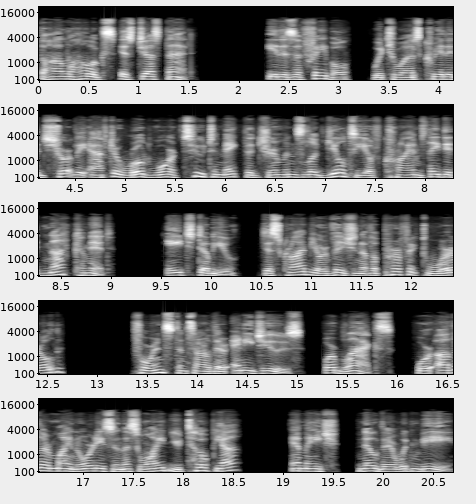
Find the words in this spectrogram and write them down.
The Holocaust is just that. It is a fable, which was created shortly after World War II to make the Germans look guilty of crimes they did not commit. H.W., describe your vision of a perfect world? For instance are there any Jews, or blacks, or other minorities in this white utopia? MH, no there wouldn't be.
